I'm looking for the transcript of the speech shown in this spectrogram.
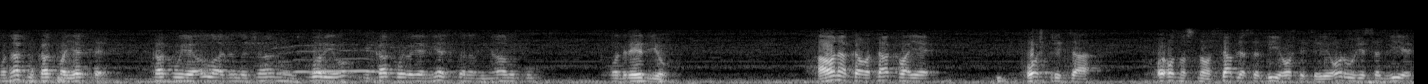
onakvu kakva jeste, kakvu je Allah Želešanu stvorio i kako je mjesto na Dunjaluku odredio. A ona kao takva je oštrica, odnosno sablja sa dvije oštrice ili oružje sa dvije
